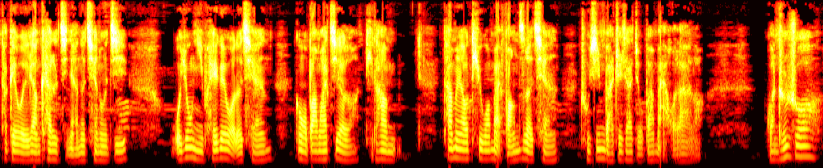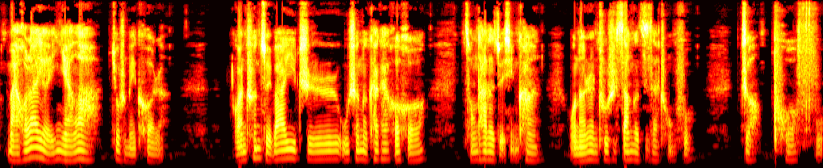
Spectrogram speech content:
他给我一辆开了几年的切诺基，我用你赔给我的钱跟我爸妈借了，替他们。”他们要替我买房子的钱，重新把这家酒吧买回来了。管春说：“买回来也一年了，就是没客人。”管春嘴巴一直无声的开开合合，从他的嘴型看，我能认出是三个字在重复：“这泼妇。”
